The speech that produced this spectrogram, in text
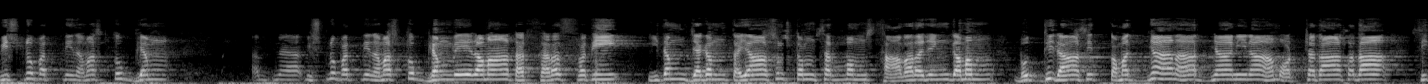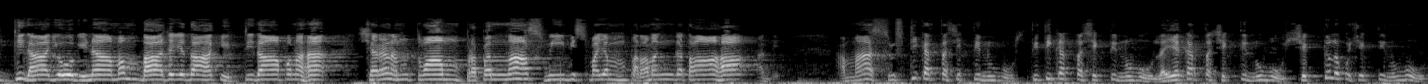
విష్ణుపత్ని నమస్తుభ్యం విష్ణుపత్ని నమస్తుభ్యం వేదమాత సరస్వతి. ఇదం జగం తయా సృష్టం సర్వం స్థావరజంగమం. బుద్ధిదాసి తమజ్ఞానాజ్ఞానినా మోక్షదా సదా. సిద్ధిదా యోగినామం కీర్తిదా పునః శరణం త్వాం ప్రపన్నాస్మి విస్మయం పరమంగతా అంది. అమ్మా సృష్టికర్త శక్తి నువ్వు స్థితికర్త శక్తి నువ్వు లయకర్త శక్తి నువ్వు శక్తులకు శక్తి నువ్వు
